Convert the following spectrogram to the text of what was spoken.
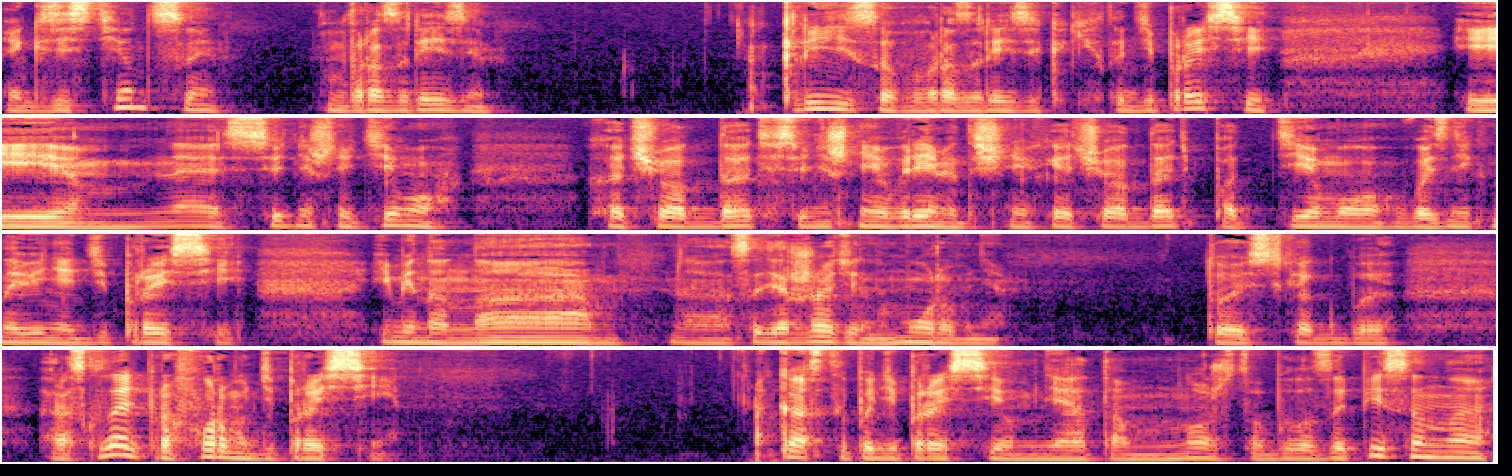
экзистенции в разрезе кризисов, в разрезе каких-то депрессий. И сегодняшнюю тему хочу отдать, сегодняшнее время, точнее, хочу отдать под тему возникновения депрессий именно на э, содержательном уровне. То есть, как бы рассказать про форму депрессии. Касты по депрессии у меня там множество было записано,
